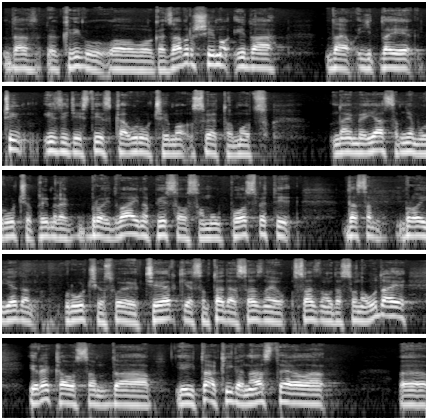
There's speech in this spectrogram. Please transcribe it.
da knjigu ovoga završimo i da, da, da je čim iziđe iz tiska uručimo Svetom ocu. Naime, ja sam njemu uručio primjerak broj 2 i napisao sam u posveti da sam broj 1 uručio svojoj čerki. Ja sam tada saznao, saznao da se ona udaje i rekao sam da je i ta knjiga nastajala e,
